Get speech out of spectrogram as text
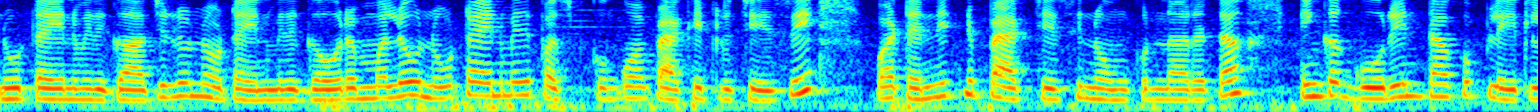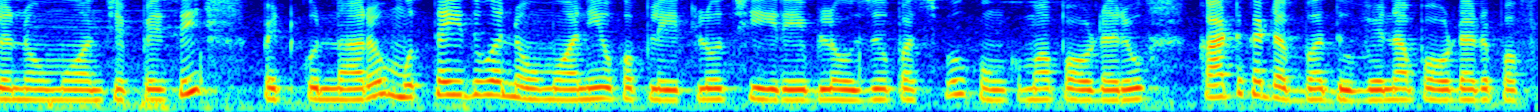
నూట ఎనిమిది గాజులు నూట ఎనిమిది గౌరమ్మలు నూట ఎనిమిది పసుపు కుంకుమ ప్యాకెట్లు చేసి వాటన్నిటిని ప్యాక్ చేసి నోముకున్నారట. ఇంకా గోరింటాకు ప్లేట్ల నోము అని చెప్పేసి పెట్టుకున్నారు. ముత్తైదువ నోము అని ఒక ప్లేట్లో చీరే బ్లౌజు పసుపు కుంకుమ పౌడరు కాటుక డబ్బా దువ్వెన పౌడర్ పఫ్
